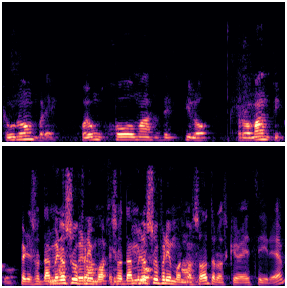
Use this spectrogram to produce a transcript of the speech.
que un hombre juegue un juego más de estilo romántico. Pero eso también lo sufrimos, eso también lo sufrimos nosotros, quiero decir, ¿eh?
